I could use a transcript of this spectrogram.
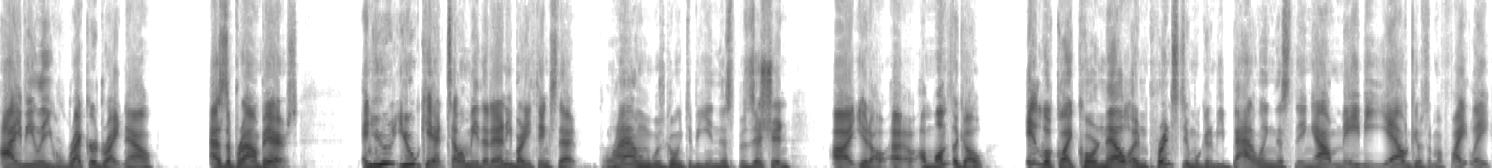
Ivy League record right now as the Brown Bears. And you you can't tell me that anybody thinks that Brown was going to be in this position, uh, you know, a, a month ago. It looked like Cornell and Princeton were going to be battling this thing out. Maybe Yale gives them a fight late,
